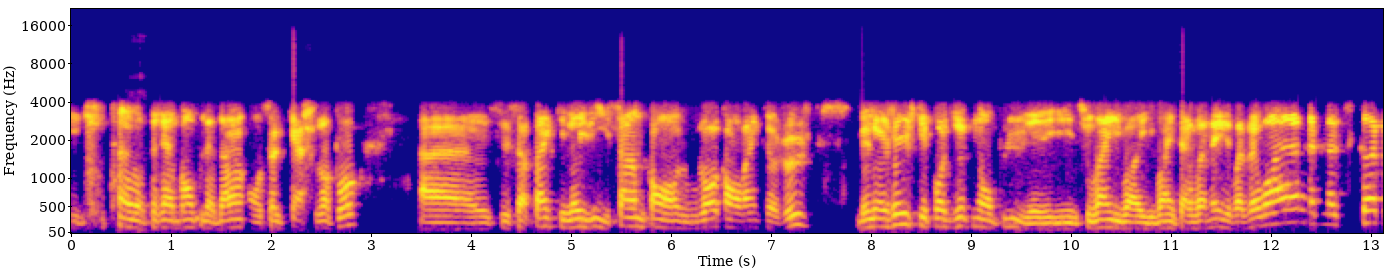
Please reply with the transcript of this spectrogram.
qui, est un très bon plaideur, on se le cachera pas. Euh, c'est certain qu'il il semble vouloir convaincre le juge. Mais le juge qui n'est pas dupe non plus. Souvent, il va, il va intervenir. Il va dire Ouais, M. Mascotte,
